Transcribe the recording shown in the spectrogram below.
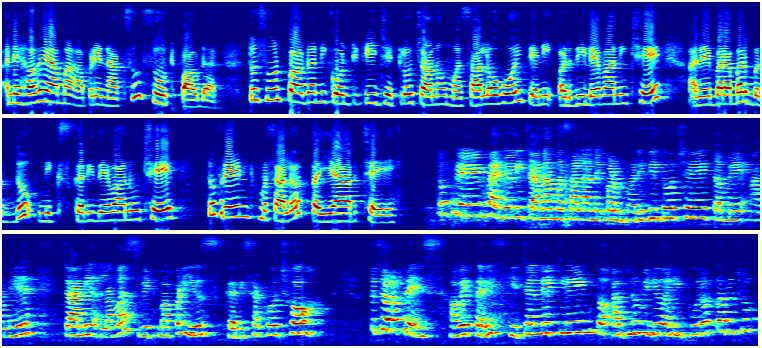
અને હવે આમાં આપણે નાખશું સૂંઠ પાવડર. તો સૂંઠ પાવડરની ક્વોન્ટિટી જેટલો ચાનો મસાલો હોય તેની અડધી લેવાની છે અને બરાબર બધું મિક્સ કરી દેવાનું છે. તો ફ્રેન્ડ મસાલો તૈયાર છે. તો ફ્રેન્ડ ફાઇનલી ચાના મસાલાને પણ ભરી દીધો છે. તમે આને ચાની અલાવા સ્વીટમાં પણ યુઝ કરી શકો છો. તો ચલો ફ્રેન્ડ્સ હવે કરીશ કિચનને ક્લીન તો આજનો વીડિયો અહીં પૂરો કરું છું.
